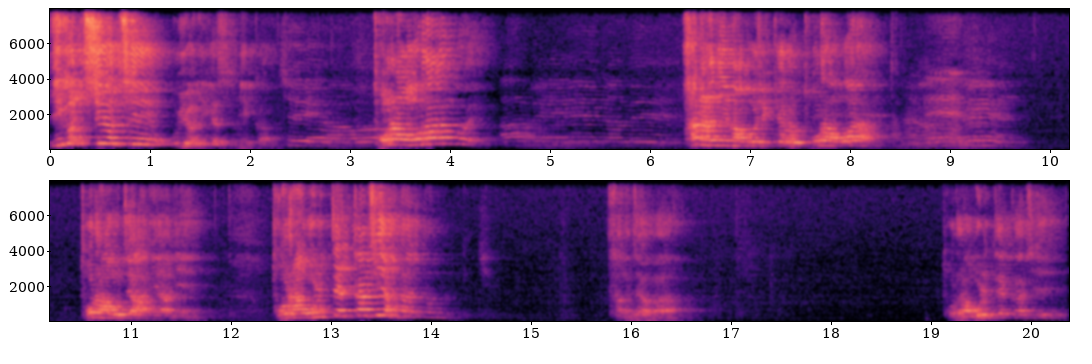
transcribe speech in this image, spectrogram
이것이 어찌 우연이겠습니까? 주여. 돌아오라는 거예요. 아멘. 아멘. 하나님 아버지께로 돌아와라. 돌아오지 아니하니 돌아올 때까지 하나님은 탕자가 돌아올 때까지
